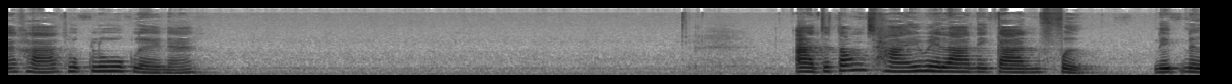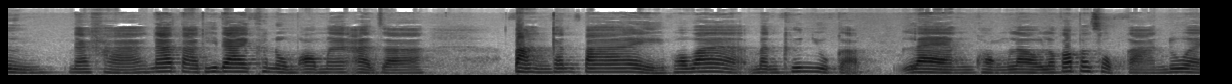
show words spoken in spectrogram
นะคะ ทุกลูกเลยนะอาจจะต้องใช้เวลาในการฝึก นิดหนึ่งนะคะ หน้าตาที่ได้ขนมออกมาอาจจะต่างกันไป เพราะว่ามันขึ้นอยู่กับแรงของเราแล้วก็ประสบการณ์ด้วย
